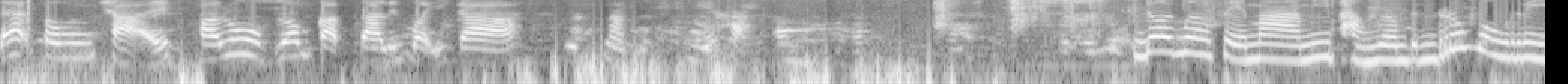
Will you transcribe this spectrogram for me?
และทรงฉายพระรูปร่วมกับจารึกบอีกาหลังนี้ค่ะ โดยเมืองเสมามีผังเมืองเป็นรูปวงรี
